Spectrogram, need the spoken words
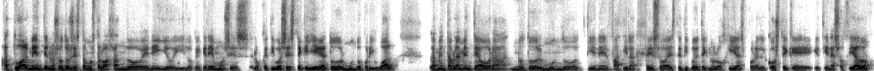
Actualmente nosotros estamos trabajando en ello y lo que queremos es, el objetivo es este, que llegue a todo el mundo por igual Lamentablemente ahora no todo el mundo tiene fácil acceso a este tipo de tecnologías por el coste que, tiene asociado,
